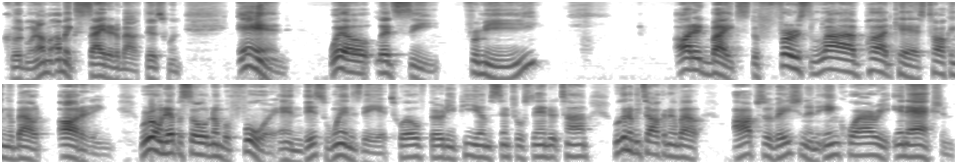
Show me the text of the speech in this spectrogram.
good one. I'm I'm excited about this one. And well, let's see. For me, Audit Bites, the first live podcast talking about auditing. We're on episode number 4 and this Wednesday at 12:30 p.m. Central Standard Time, we're going to be talking about observation and inquiry in action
